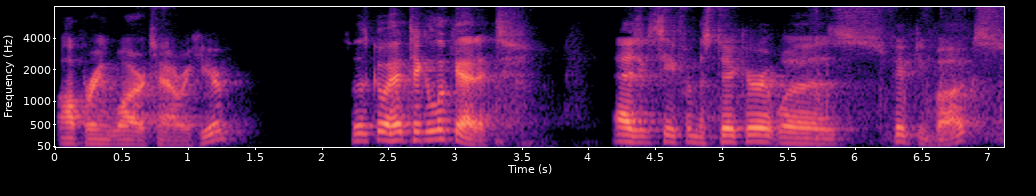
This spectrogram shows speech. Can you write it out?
operating water tower here. So let's go ahead and take a look at it. As you can see from the sticker, it was 50 bucks.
